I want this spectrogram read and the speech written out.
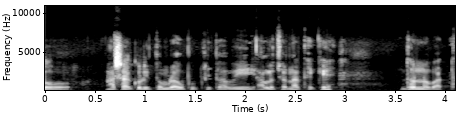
আশা করি তোমরা উপকৃত হবে এই আলোচনা থেকে। ধন্যবাদ।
